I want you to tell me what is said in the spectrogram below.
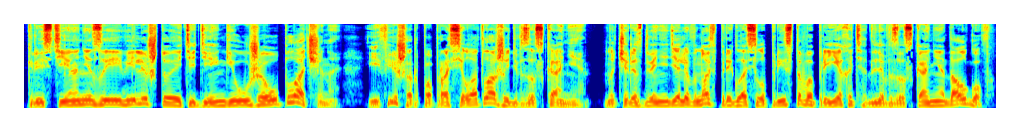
Крестьяне заявили, что эти деньги уже уплачены, и Фишер попросил отложить взыскание, но через две недели вновь пригласил пристава приехать для взыскания долгов.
